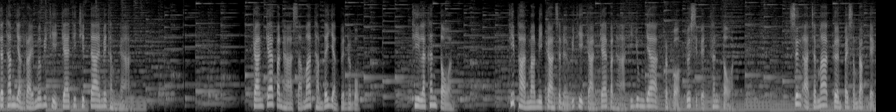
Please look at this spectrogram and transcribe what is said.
จะทำอย่างไรเมื่อวิธีแก้ที่คิดได้ไม่ทำงาน การแก้ปัญหาสามารถทำได้อย่างเป็นระบบ ทีละขั้นตอนที่ผ่านมามีการเสนอวิธีการแก้ปัญหาที่ยุ่งยากประกอบด้วย 11 ขั้นตอน ซึ่งอาจจะมากเกินไปสำหรับเด็ก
